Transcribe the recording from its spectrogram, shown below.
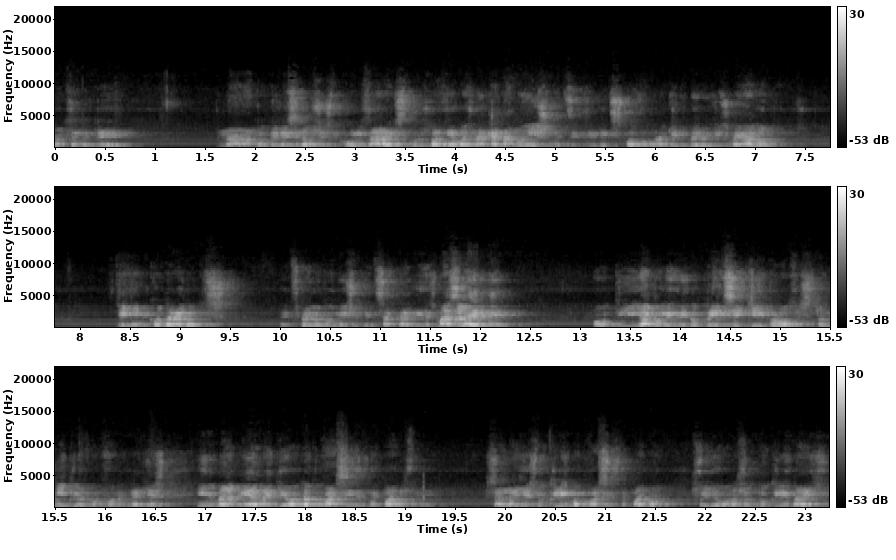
αν θέλετε, να αποτελέσει ένα ουσιαστικό λιθαράκι στην προσπάθειά μας να κατανοήσουμε τις εξελίξεις που αφορούν και την περιοχή της Μεγαλόπολης. Και γενικότερα εδώ της της Πελοποννήσου και της Αρκαδίας. Μας λένε ότι η απολιγνητοποίηση και η προώθηση των ήπιων μορφών ενέργειας είναι μια αναγκαιότητα που βασίζεται πάνω στις αλλαγές στο κλίμα, που βασίζεται πάνω στο γεγονός ότι το κλίμα έχει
